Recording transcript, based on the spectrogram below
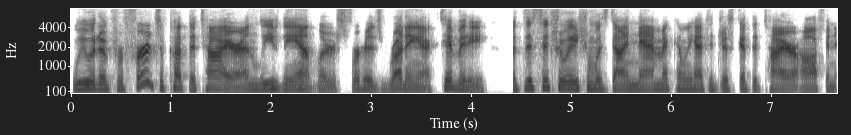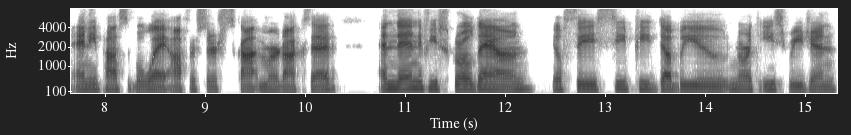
We would have preferred to cut the tire and leave the antlers for his rutting activity, but this situation was dynamic and we had to just get the tire off in any possible way, Officer Scott Murdoch said. And then if you scroll down, you'll see CPW Northeast Region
